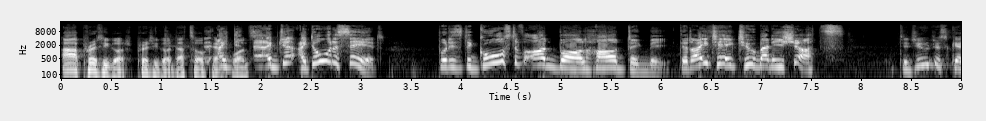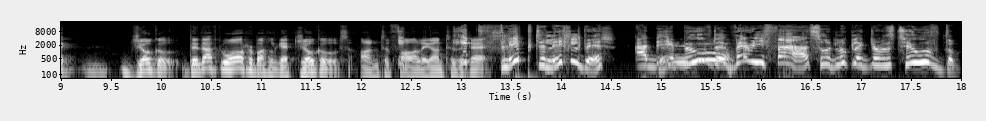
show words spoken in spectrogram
Ah, pretty good, pretty good. That's okay. I, Once I'm just, I don't want to say it, but is the ghost of Oddball haunting me? Did I take too many shots? did you just get juggled? Did that water bottle get juggled onto falling onto the deck? it desk? flipped a little bit and it moved very fast, so it looked like there was two of them.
